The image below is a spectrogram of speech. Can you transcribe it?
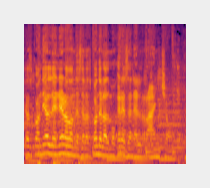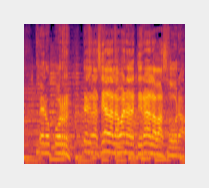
Se escondía el dinero donde se lo esconden las mujeres en el rancho. Pero por desgraciada la van a tirar a la basura.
